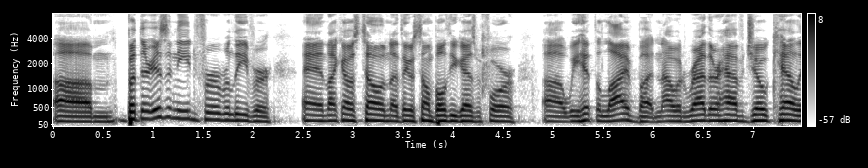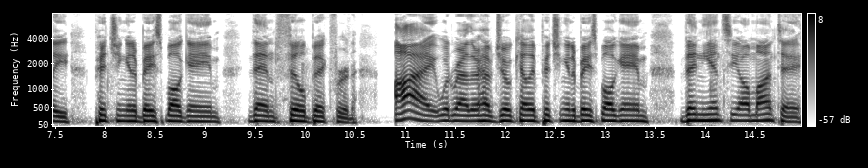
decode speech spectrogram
Um, but there is a need for a reliever. And like I was telling, I think I was telling both of you guys before uh, we hit the live button, I would rather have Joe Kelly pitching in a baseball game than Phil Bickford. I would rather have Joe Kelly pitching in a baseball game than Yency Almonte.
